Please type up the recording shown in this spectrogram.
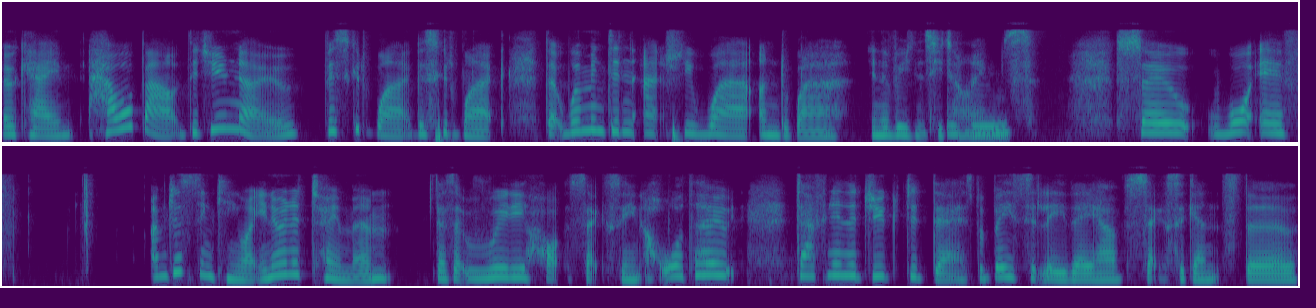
Okay. How about did you know this could work? This could work that women didn't actually wear underwear in the Regency Mhm. times. So what if I'm just thinking, right? You know, in Atonement, there's a really hot sex scene. Although Daphne and the Duke did this, but basically they have sex against the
